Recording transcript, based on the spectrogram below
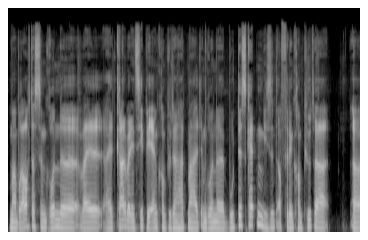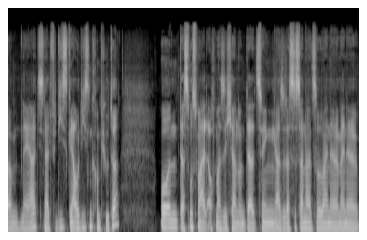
Und man braucht das im Grunde, weil halt gerade bei den CPM-Computern hat man halt im Grunde Bootdisketten, die sind auch für den Computer, ähm, naja, die sind halt für dies, genau diesen Computer. Und das muss man halt auch mal sichern. Und deswegen, also das ist dann halt so meine, meine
